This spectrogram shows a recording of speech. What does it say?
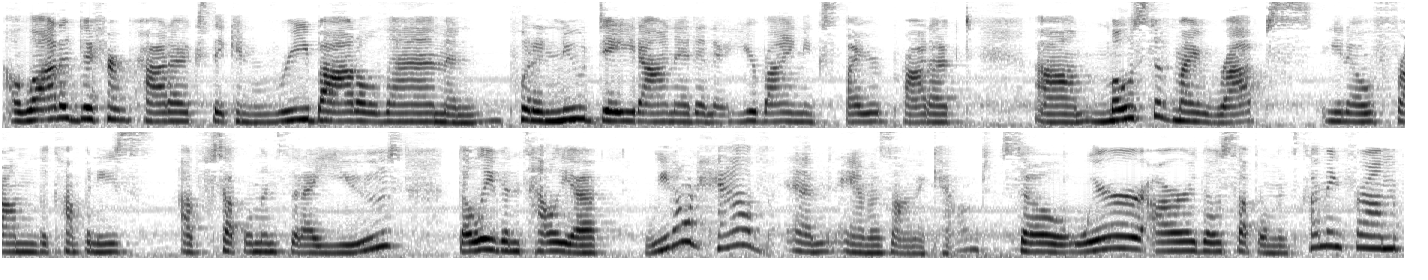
a lot of different products. They can rebottle them and put a new date on it, and you're buying expired product. Um, most of my reps, you know, from the companies of supplements that I use, they'll even tell you we don't have an Amazon account. So where are those supplements coming from?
